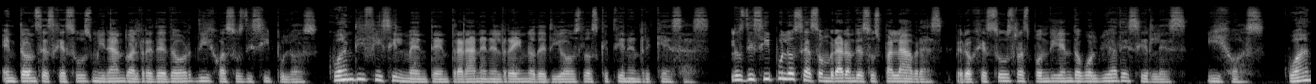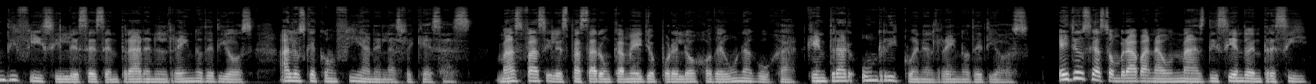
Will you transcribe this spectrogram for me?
Entonces Jesús mirando alrededor dijo a sus discípulos, Cuán difícilmente entrarán en el reino de Dios los que tienen riquezas. Los discípulos se asombraron de sus palabras, pero Jesús respondiendo volvió a decirles, Hijos, cuán difícil les es entrar en el reino de Dios a los que confían en las riquezas. Más fácil es pasar un camello por el ojo de una aguja que entrar un rico en el reino de Dios. Ellos se asombraban aún más, diciendo entre sí,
